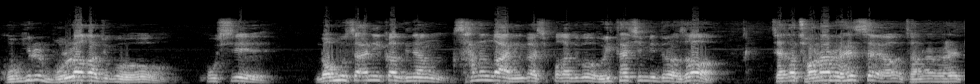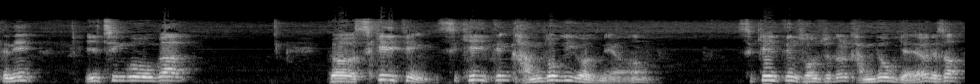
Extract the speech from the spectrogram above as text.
고기를 몰라가지고 혹시 너무 싸니까 그냥 사는 거 아닌가 싶어가지고 의타심이 들어서 제가 전화를 했어요. 전화를 했더니 이 친구가 그 스케이팅, 스케이팅 감독이거든요. 스케이팅 선수들 감독이에요. 그래서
